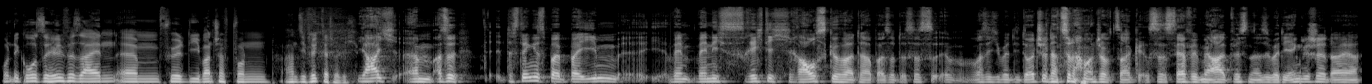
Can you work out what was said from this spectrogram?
und eine große Hilfe sein ähm, für die Mannschaft von Hansi Flick natürlich. Ja, ich, ähm, also das Ding ist bei, bei ihm, wenn, wenn ich es richtig rausgehört habe, also das ist, was ich über die deutsche Nationalmannschaft sage, ist es sehr viel mehr Halbwissen als über die englische, daher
